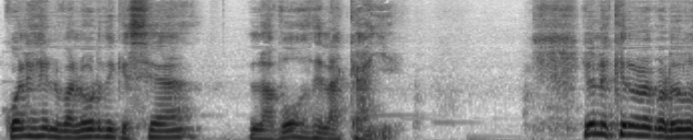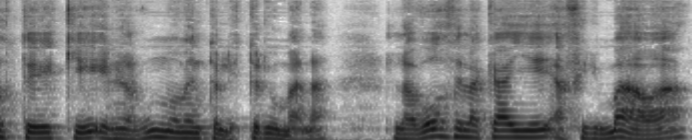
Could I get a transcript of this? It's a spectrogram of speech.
¿Cuál es el valor de que sea la voz de la calle? Yo les quiero recordar a ustedes que en algún momento en la historia humana, la voz de la calle afirmaba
